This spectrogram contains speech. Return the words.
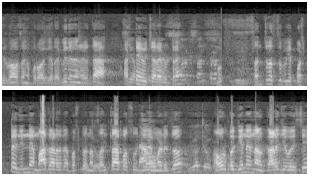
ನಿರ್ಮಾಣ ಸಂಘ ಪರವಾಗಿ ರವೀಂದ್ರನ ಹೇಳ್ತಾ ಅಷ್ಟೇ ವಿಚಾರ ಬಿಟ್ಟರೆ ಸಂತ್ರಸ್ತರ ಬಗ್ಗೆ ಫಸ್ಟ್ ನಿನ್ನೆ ಮಾತಾಡಿದ್ರೆ ಫಸ್ಟ್ ನಾವು ಸಂತಾಪ ಸೂಚನೆ ಮಾಡಿದ್ದು. ಅವ್ರ ಬಗ್ಗೆನೇ ನಾವು ಕಾಳಜಿ ವಹಿಸಿ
